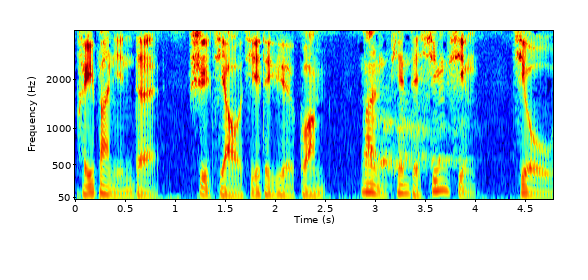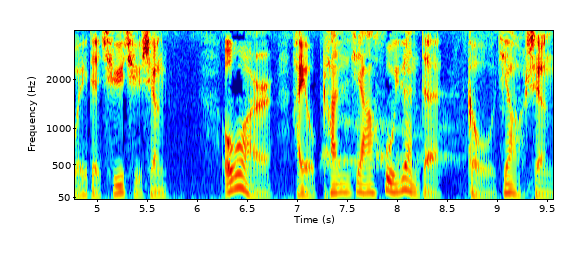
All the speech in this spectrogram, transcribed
陪伴您的是皎洁的月光、漫天的星星、久违的蛐蛐声。偶尔还有看家护院的狗叫声。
